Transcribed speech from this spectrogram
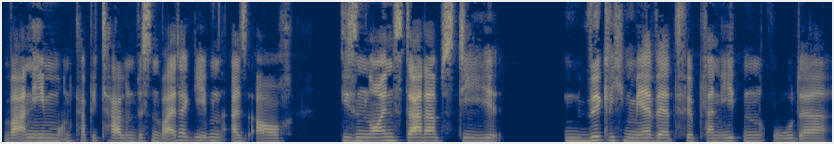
wahrnehmen und Kapital und Wissen weitergeben, als auch diesen neuen Startups, die einen wirklichen Mehrwert für Planeten oder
